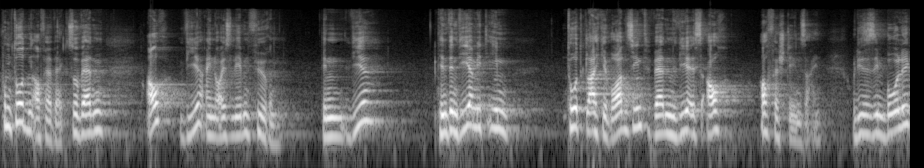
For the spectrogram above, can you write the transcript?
vom Toten auferweckt. So werden auch wir ein neues Leben führen. Denn, wir, denn wenn wir mit ihm todgleich geworden sind, werden wir es auch auferstehen sein. Und diese Symbolik,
